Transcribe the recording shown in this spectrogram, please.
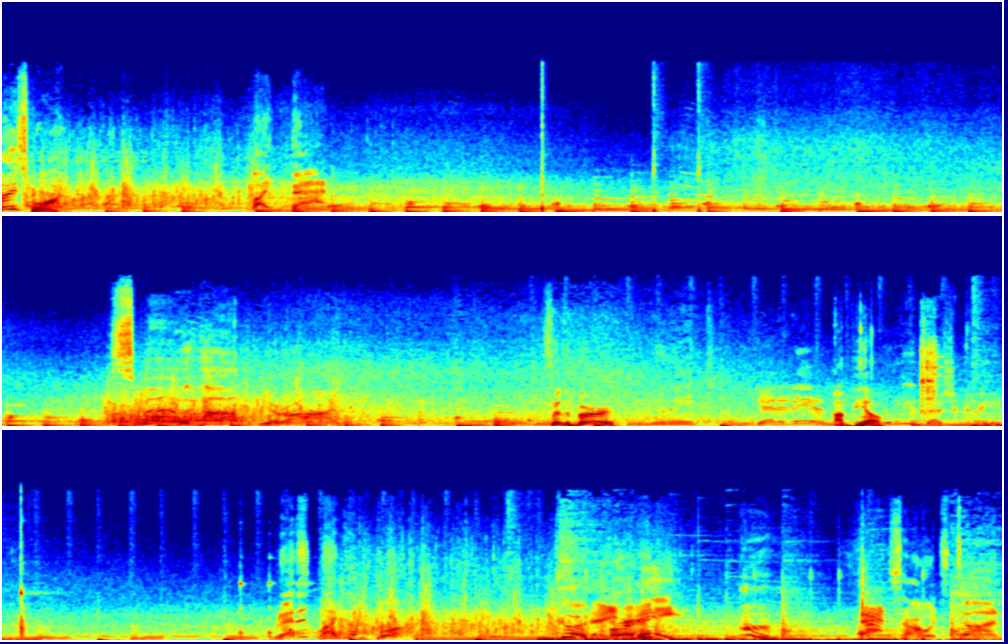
Nice one. Like that. Smooth, huh? You're on. For the bird. Get it in. Uphill. Read. Read it like a book. Good Hey, birdie. hey! That's how it's done.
